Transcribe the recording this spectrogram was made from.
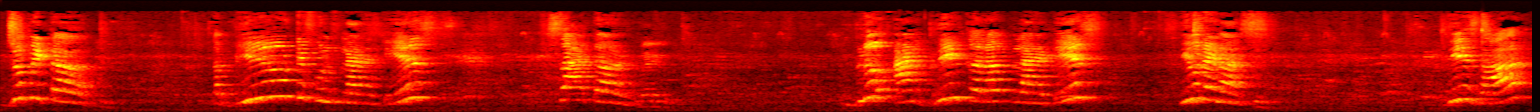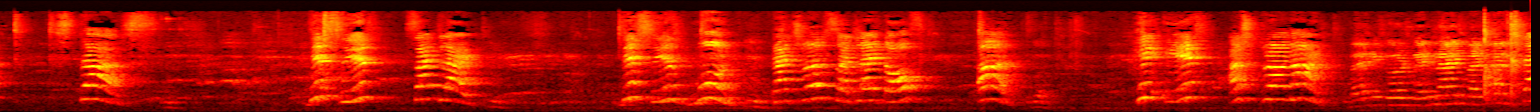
Jupiter. The beautiful planet is Saturn. Very good. Blue and green color planet is Uranus. These are stars. This is satellite. This is moon. Hmm. Helal.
